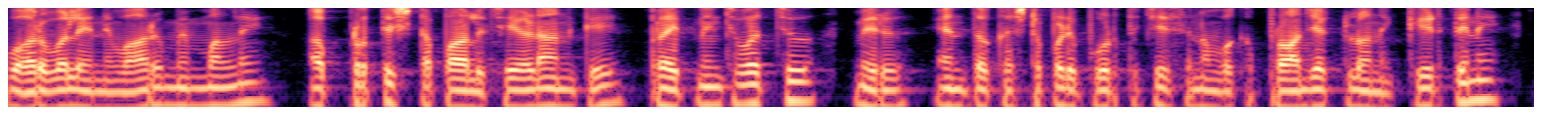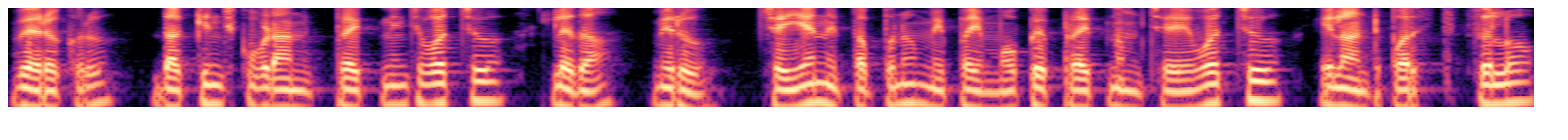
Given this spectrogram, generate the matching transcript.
ఓర్వలేని వారు మిమ్మల్ని అప్రతిష్ట పాలు చేయడానికి ప్రయత్నించవచ్చు. మీరు ఎంతో కష్టపడి పూర్తి చేసిన ఒక ప్రాజెక్టులోని కీర్తిని వేరొకరు దక్కించుకోవడానికి ప్రయత్నించవచ్చు. లేదా మీరు చెయ్యని తప్పును మీపై మోపే ప్రయత్నం చేయవచ్చు. ఇలాంటి పరిస్థితుల్లో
